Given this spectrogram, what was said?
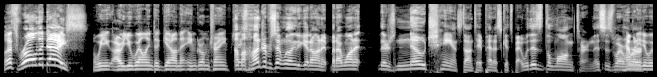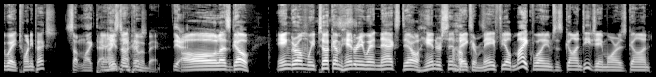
Let's roll the dice. Are we? Are you willing to get on the Engram train? I'm 100% willing to get on it, but I want it. There's no chance Dante Pettis gets back. Well, this is the long term. This is where How we're many do we wait? Twenty picks? something like that. Yeah, he's 19 not coming back. yeah. Oh, let's go. Engram, we took him. Henry went next. Darrell Henderson, Baker Mayfield, Mike Williams is gone. DJ Moore is gone.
